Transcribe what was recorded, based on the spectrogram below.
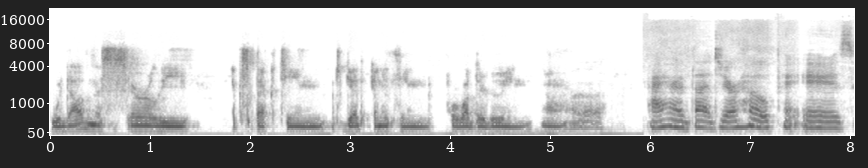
without necessarily expecting to get anything for what they're doing. You know, uh, I heard that your hope is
